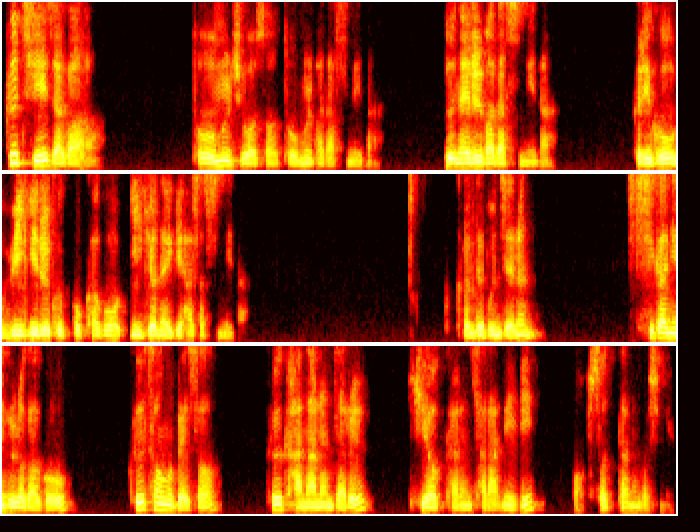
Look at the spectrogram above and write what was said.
그 지혜자가 도움을 주어서 도움을 받았습니다. 은혜를 받았습니다. 그리고 위기를 극복하고 이겨내게 하셨습니다. 그런데 문제는 시간이 흘러가고 그 성읍에서 그 가난한 자를 기억하는 사람이 없었다는 것입니다.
